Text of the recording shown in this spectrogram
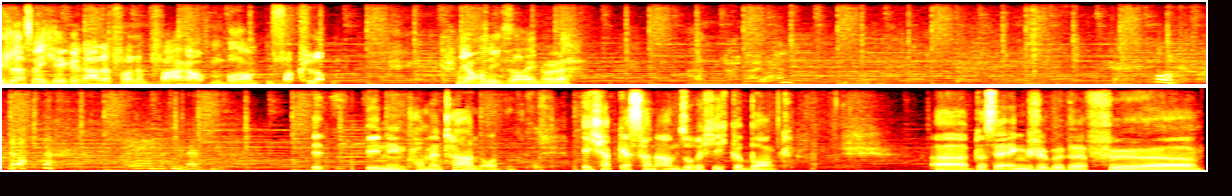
Ich lasse mich hier gerade von einem Fahrer auf dem Brompton verkloppen. Kann ja auch nicht sein, oder? In den Kommentaren unten. Ich habe gestern Abend so richtig gebonkt. Äh, Das ist der englische Begriff für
